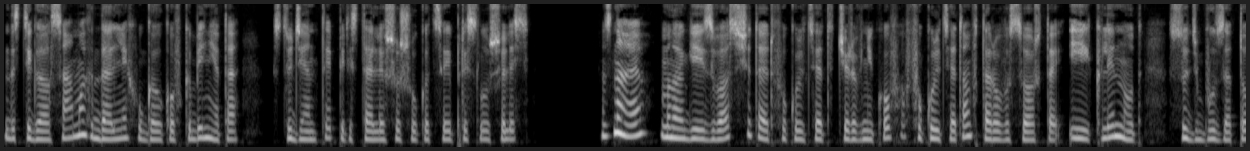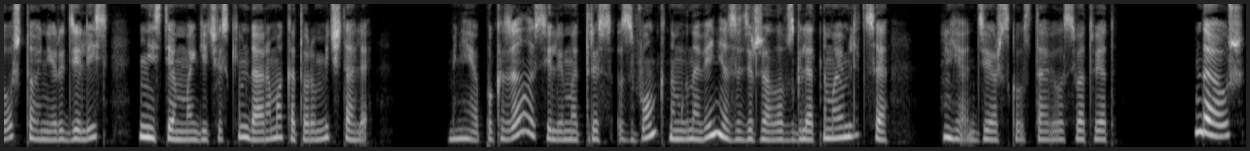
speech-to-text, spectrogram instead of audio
достигал самых дальних уголков кабинета — Студенты перестали шушукаться и прислушались. «Знаю, многие из вас считают факультет чаровников факультетом второго сорта и клянут судьбу за то, что они родились не с тем магическим даром, о котором мечтали. Мне показалось, или Мэтрис Звонк на мгновение задержала взгляд на моем лице. Я дерзко уставилась в ответ. «Да уж»,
